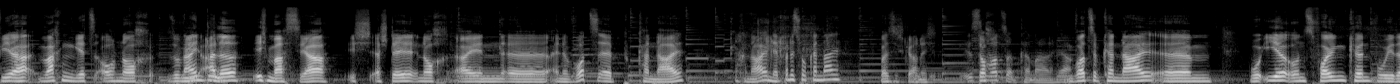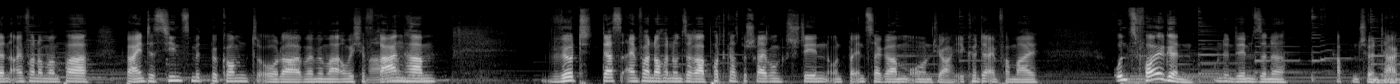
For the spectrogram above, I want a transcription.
Wir machen jetzt auch noch, so wie Nein, du. alle, ich mach's, ja. Ich erstelle noch ein, äh, eine WhatsApp-Kanal. Kanal? Nennt man das so Kanal? Weiß ich gar nicht. Ist Doch. ein WhatsApp-Kanal, ja. Ein WhatsApp-Kanal, ähm, wo ihr uns folgen könnt, wo ihr dann einfach noch mal ein paar Behind the Scenes mitbekommt oder wenn wir mal irgendwelche Fragen Wahnsinn. haben, wird das einfach noch in unserer Podcast-Beschreibung stehen und bei Instagram und ja, ihr könnt ja einfach mal uns folgen und in dem Sinne, habt einen schönen Tag.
